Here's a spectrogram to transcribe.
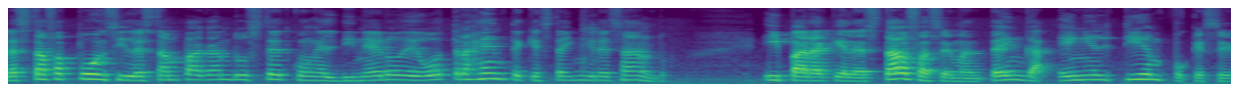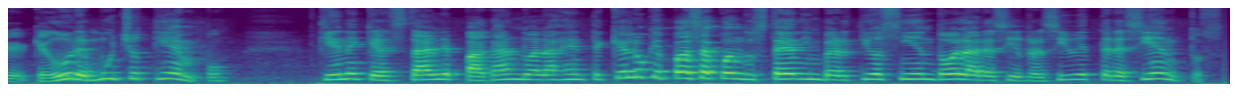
La estafa Ponzi le están pagando usted con el dinero de otra gente que está ingresando. Y para que la estafa se mantenga en el tiempo, que, se, que dure mucho tiempo, tiene que estarle pagando a la gente. ¿Qué es lo que pasa cuando usted invirtió 100 dólares y recibe 300?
